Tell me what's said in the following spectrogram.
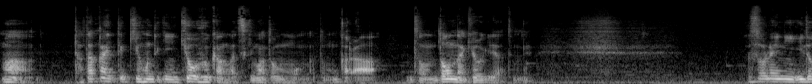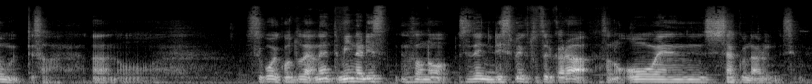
まあ戦いって基本的に恐怖感がつきまとうもんだと思うからそのどんな競技であってもねそれに挑むってさあのすごいことだよねってみんなリスその自然にリスペクトするからその応援したくなるんですよね。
